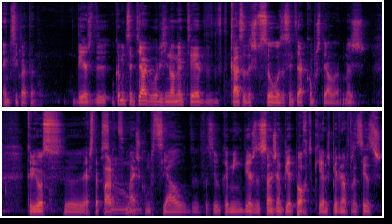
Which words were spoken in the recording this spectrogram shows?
em bicicleta. Desde o Caminho de Santiago originalmente é de, de casa das pessoas a Santiago de Compostela, mas criou-se eh, esta parte mais comercial de fazer o caminho desde Saint Jean-Pied-de-Port, que é nos Pirineus franceses,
